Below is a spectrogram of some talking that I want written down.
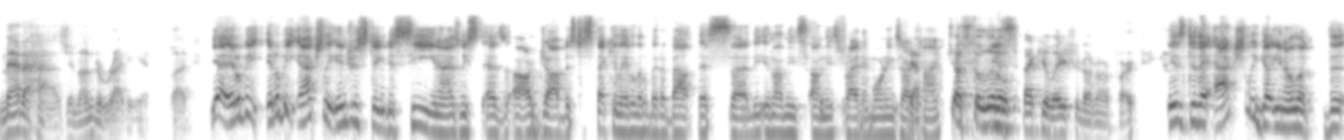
Meta has in underwriting it. But yeah, it'll be it'll be actually interesting to see. You know, as we as our job is to speculate a little bit about this uh, the, on these on these Friday mornings our yeah, time. Just a little is, speculation on our part. Is do they actually go? You know, look the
